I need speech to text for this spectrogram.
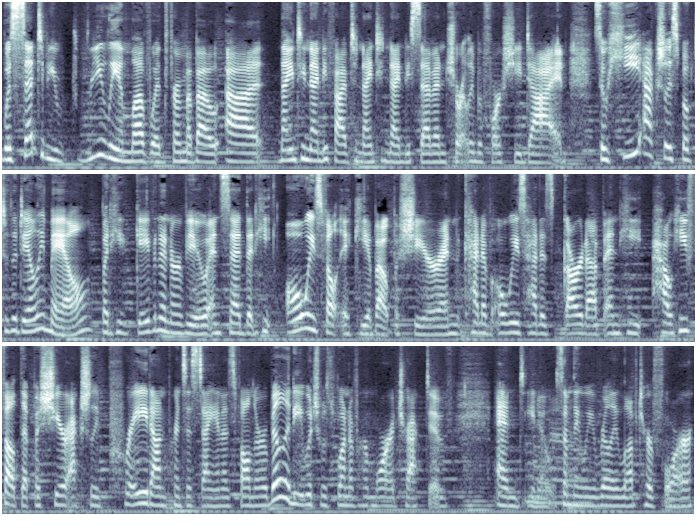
was said to be really in love with from about uh, 1995 to 1997, shortly before she died. So he actually spoke to the Daily Mail, but he gave an interview and said that he always felt icky about Bashir and kind of always had his guard up, and he how he felt that Bashir actually preyed on Princess Diana's vulnerability, which was one of her more attractive, and you know something we really loved her for.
